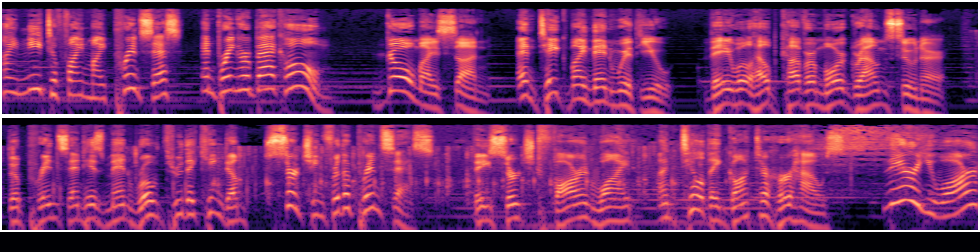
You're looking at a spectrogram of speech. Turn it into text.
I need to find my princess and bring her back home. Go, my son, and take my men with you. They will help cover more ground sooner. The prince and his men rode through the kingdom searching for the princess. They searched far and wide until they got to her house. There you are!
